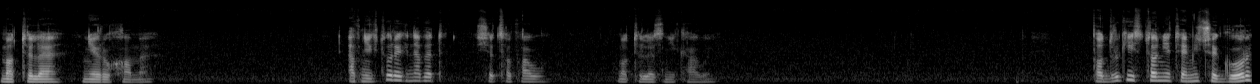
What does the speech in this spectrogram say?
Motyle nieruchome. A w niektórych nawet się cofał, motyle znikały. Po drugiej stronie tajemniczych gór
